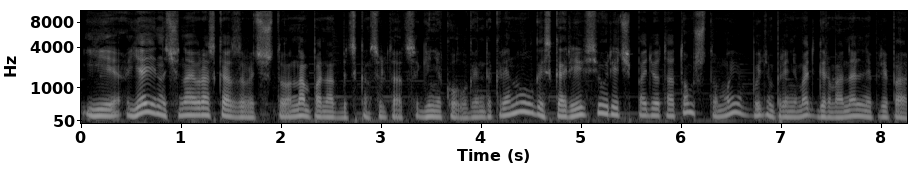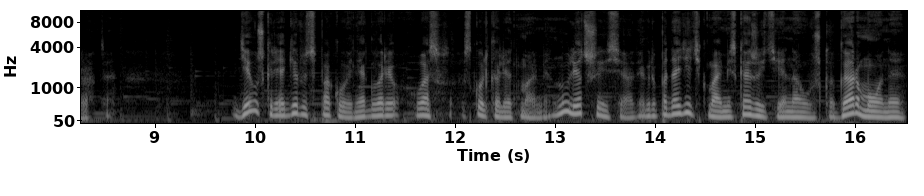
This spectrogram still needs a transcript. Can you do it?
и я ей начинаю рассказывать, что нам понадобится консультация гинеколога-эндокринолога, и, скорее всего, речь пойдет о том, что мы будем принимать гормональные препараты. Девушка реагирует спокойно. Я говорю, у вас сколько лет маме? Ну, лет 60. Я говорю, подойдите к маме и скажите ей на ушко, гормоны,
